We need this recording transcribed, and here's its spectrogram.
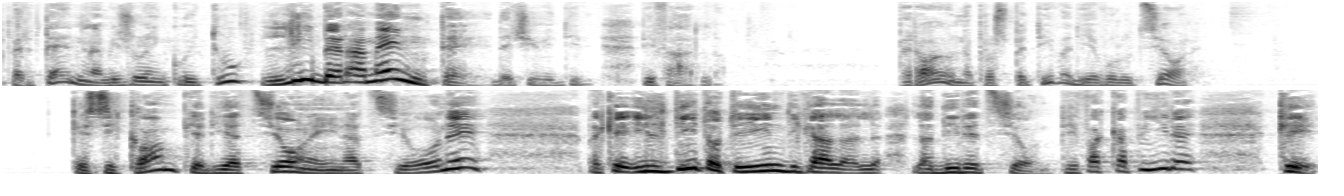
per te nella misura in cui tu liberamente decidi di farlo. Però è una prospettiva di evoluzione che si compie di azione in azione, perché il dito ti indica la, la, direzione, ti fa capire che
